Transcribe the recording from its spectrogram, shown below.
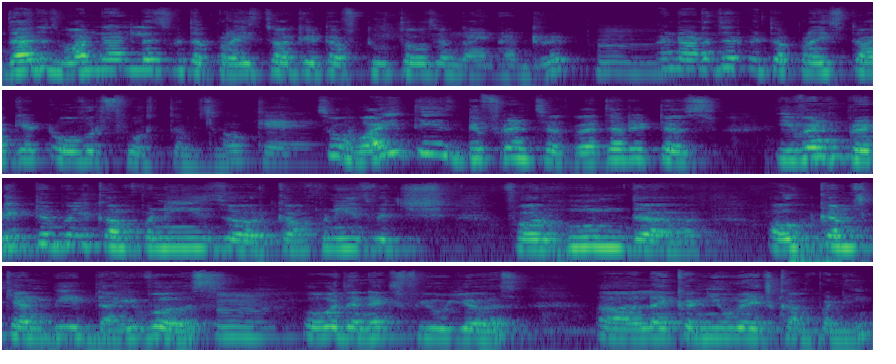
there is one analyst with a price target of 2,900 and another with a price target over 4,000. Okay. So why these differences? Whether it is even predictable companies or companies which for whom the outcomes can be diverse over the next few years, uh, like a new age company.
